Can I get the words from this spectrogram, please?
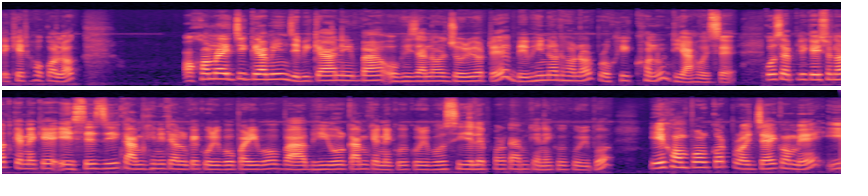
তেখেতসকলক অসম ৰাজ্যিক গ্ৰামীণ জীৱিকা নিৰ্বাহ অভিযানৰ জৰিয়তে বিভিন্ন ধৰণৰ প্ৰশিক্ষণো দিয়া হৈছে। কোচ এপ্লিকেশ্যনত কেনেকৈ এইচ এছ জি কামখিনি তেওঁলোকে কৰিব পাৰিব বা ভি অ'ৰ কাম কেনেকৈ কৰিব চি এল এফৰ কাম কেনেকৈ কৰিব এই সম্পৰ্কত পৰ্যায়ক্ৰমে ই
